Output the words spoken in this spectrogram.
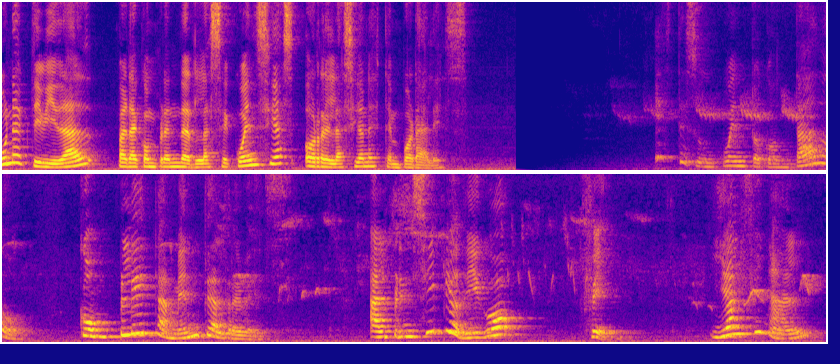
Una actividad para comprender las secuencias o relaciones temporales. Este es un cuento contado completamente al revés. Al principio digo fin y al final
